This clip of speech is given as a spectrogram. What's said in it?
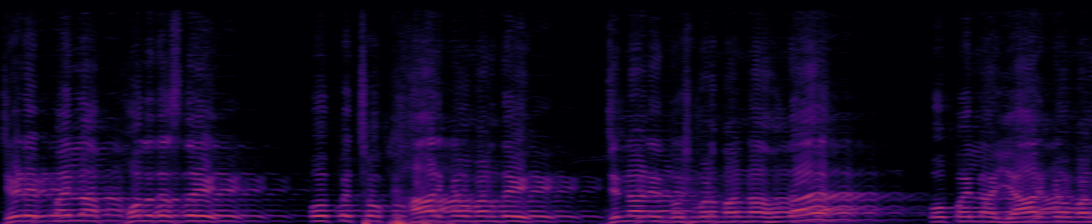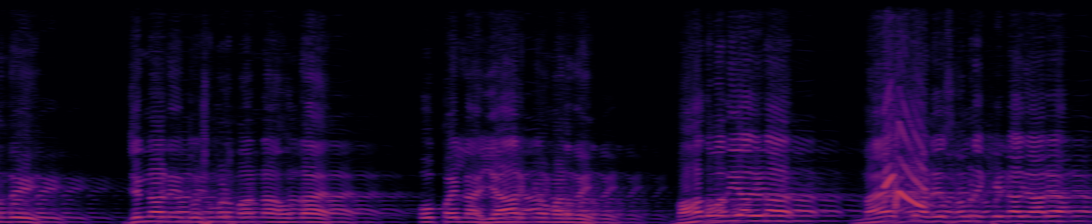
ਜਿਹੜੇ ਪਹਿਲਾਂ ਫੁੱਲ ਦਿਸਦੇ, ਉਹ ਪਿੱਛੋਂ ਖਾਰ ਕਿਉਂ ਬਣਦੇ? ਜਿਨ੍ਹਾਂ ਨੇ ਦੁਸ਼ਮਣ ਬਣਨਾ ਹੁੰਦਾ, ਉਹ ਪਹਿਲਾਂ ਯਾਰ ਕਿਉਂ ਬਣਦੇ? ਜਿਨ੍ਹਾਂ ਨੇ ਦੁਸ਼ਮਣ ਬਣਨਾ ਹੁੰਦਾ ਹੈ, ਉਹ ਪਹਿਲਾਂ ਯਾਰ ਕਿਉਂ ਬਣਦੇ? ਬਹੁਤ ਵਧੀਆ ਜਿਹੜਾ ਮੈਚ ਤੁਹਾਡੇ ਸਾਹਮਣੇ ਖੇਡਿਆ ਜਾ ਰਿਹਾ।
